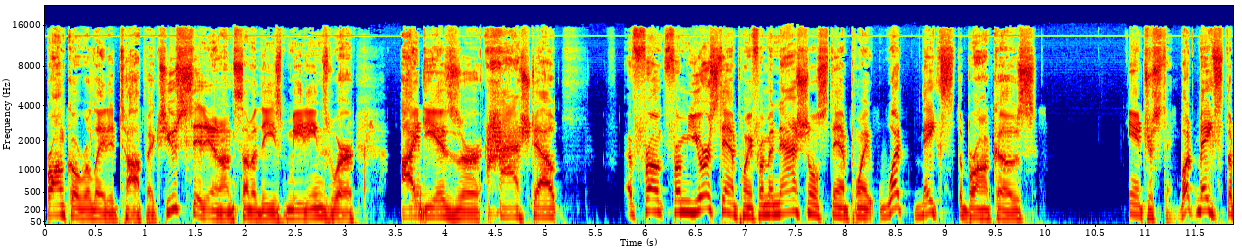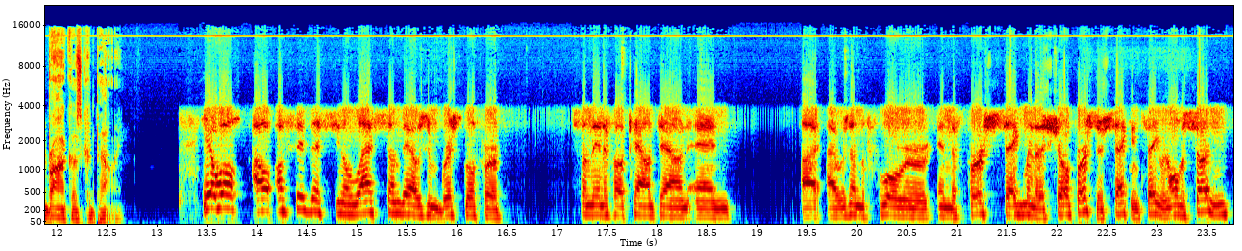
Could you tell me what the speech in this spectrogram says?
Bronco related topics. You sit in on some of these meetings where ideas are hashed out. From from your standpoint, from a national standpoint, what makes the Broncos interesting? What makes the Broncos compelling? Yeah, well, I'll, I'll say this. You know, last Sunday I was in Bristol for Sunday NFL Countdown, and I, I was on the floor. In the first segment of the show, first or second segment. All of a sudden,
